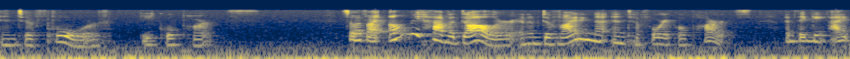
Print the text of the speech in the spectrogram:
into four equal parts. So if I only have a dollar and I'm dividing that into four equal parts, I'm thinking I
